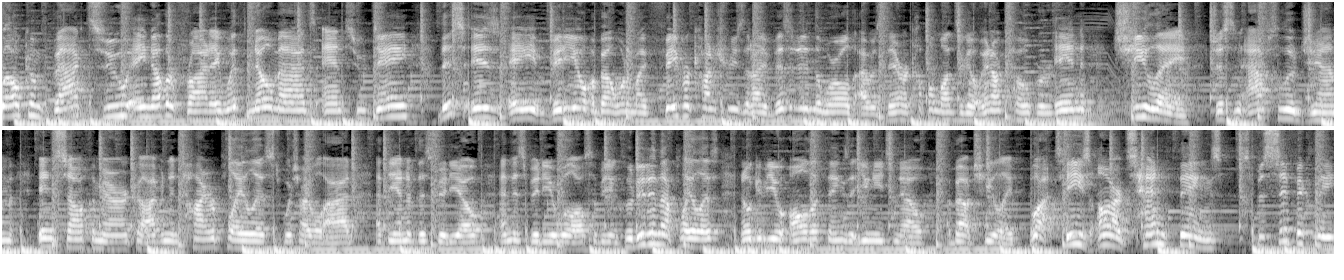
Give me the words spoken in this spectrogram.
welcome back to another Friday with Nomads and today this is a video about one of my favorite countries that I visited in the world. I was there a couple months ago in October in Chile. Just an absolute gem in South America. I have an entire playlist which I will add at the end of this video and this video will also be included in that playlist and it'll give you all the things that you need to know about Chile. But these are 10 things specifically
